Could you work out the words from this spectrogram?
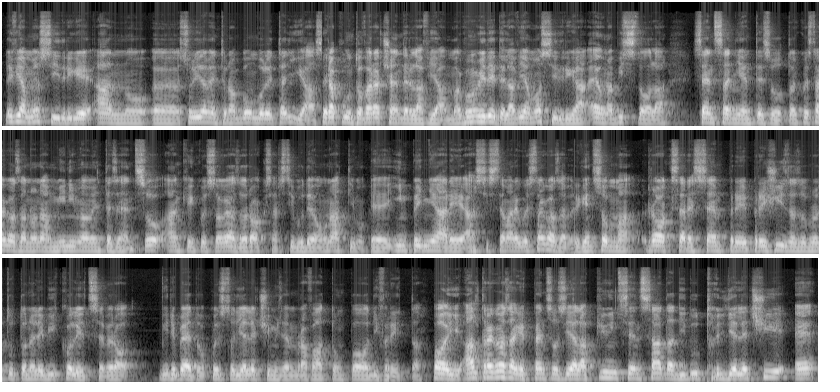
le fiamme ossidriche hanno eh, solitamente una bomboletta di gas per appunto far accendere la fiamma. Come vedete la fiamma ossidrica è una pistola senza niente sotto e questa cosa non ha minimamente senso. Anche in questo caso Rockstar si poteva un attimo eh, impegnare a sistemare questa cosa perché insomma Rockstar è sempre precisa soprattutto nelle piccolezze, però vi ripeto, questo DLC mi sembra fatto un po' di fretta. Poi, altra cosa che penso sia la più insensata di tutto il DLC è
